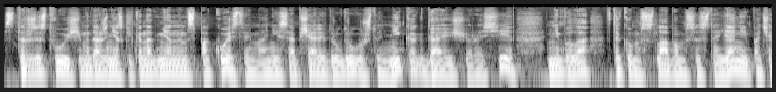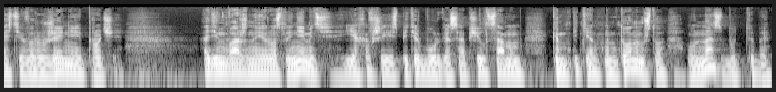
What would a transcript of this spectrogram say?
С торжествующим и даже несколько надменным спокойствием они сообщали друг другу, что никогда еще Россия не была в таком слабом состоянии по части вооружения и прочее. Один важный и рослый немец, ехавший из Петербурга, сообщил самым компетентным тоном, что у нас будто бы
